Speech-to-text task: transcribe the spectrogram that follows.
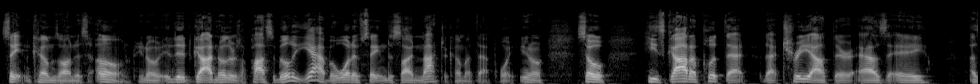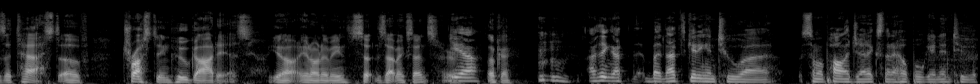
Satan comes on his own. You know, did God know there's a possibility? Yeah, but what if Satan decided not to come at that point? You know, so he's got to put that that tree out there as a as a test of trusting who God is. You know, you know what I mean. So does that make sense? Or- Yeah. Okay. I think that, but that's getting into uh, some apologetics that I hope we'll get into.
